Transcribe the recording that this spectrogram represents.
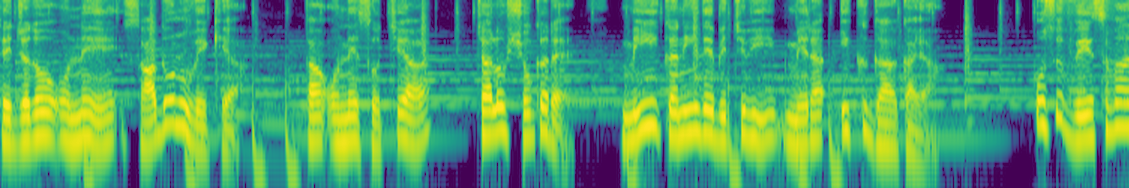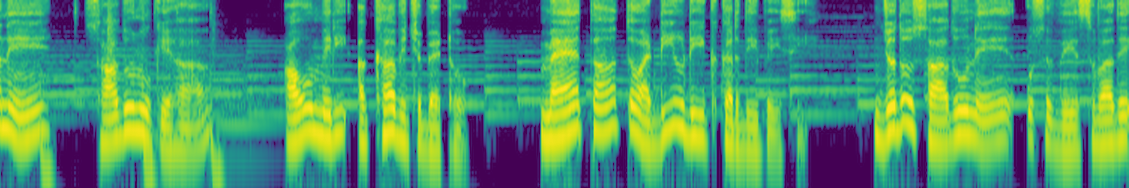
ਤੇ ਜਦੋਂ ਉਹਨੇ ਸਾਧੂ ਨੂੰ ਵੇਖਿਆ, ਤਾਂ ਉਹਨੇ ਸੋਚਿਆ, ਚਲੋ ਸ਼ੁਕਰ ਹੈ ਮੀਂਹ ਕਨੀ ਦੇ ਵਿੱਚ ਵੀ ਮੇਰਾ ਇੱਕ ਗਾਹਕ ਆਇਆ। ਉਸ ਵੇਸਵਾ ਨੇ ਸਾਧੂ ਨੂੰ ਕਿਹਾ, ਆਓ ਮੇਰੀ ਅੱਖਾਂ ਵਿੱਚ ਬੈਠੋ। ਮੈਂ ਤਾਂ ਤੁਹਾਡੀ ਉਡੀਕ ਕਰਦੀ ਪਈ ਸੀ। ਜਦੋਂ ਸਾਧੂ ਨੇ ਉਸ ਵੇਸਵਾ ਦੇ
